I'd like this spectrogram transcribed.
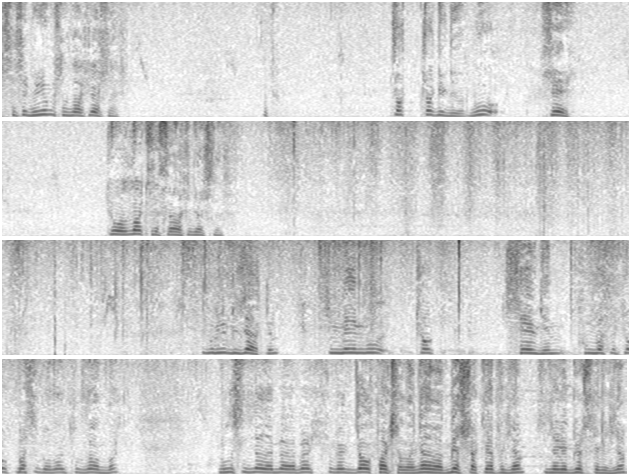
Sesi görüyor musunuz arkadaşlar? Çok çok gidiyor. Bu şey yollar sesi arkadaşlar. Bunu düzelttim. Şimdi benim bu çok sevdiğim, kurması çok basit olan tuzağım var. Bunu sizlerle beraber şurada dal parçalarına var. 5 dakika yapacağım. Sizlere göstereceğim.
